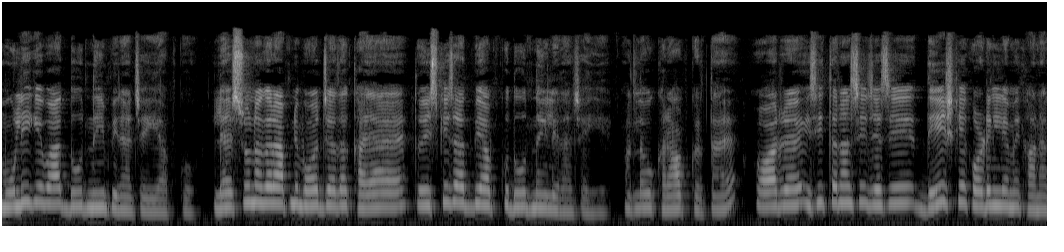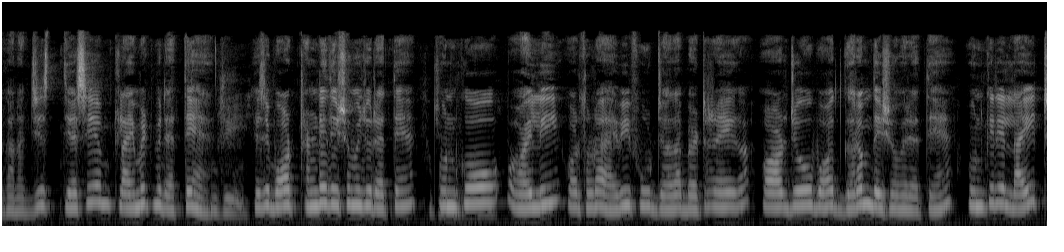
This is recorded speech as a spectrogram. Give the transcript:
मूली के बाद दूध नहीं पीना चाहिए आपको। लहसुन अगर आपने बहुत ज़्यादा खाया है तो इसके साथ भी आपको दूध नहीं लेना चाहिए। मतलब वो खराब करता है। और इसी तरह से जैसे देश के अकॉर्डिंगली हमें खाना खाना जिस जैसे हम क्लाइमेट में रहते हैं जी। जैसे बहुत ठंडे देशों में जो रहते हैं उनको ऑयली और थोड़ा हैवी फ़ूड ज़्यादा बेटर रहेगा। और जो बहुत गर्म देशों में रहते हैं उनके लिए लाइट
